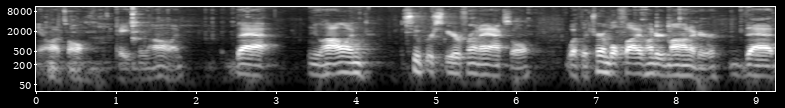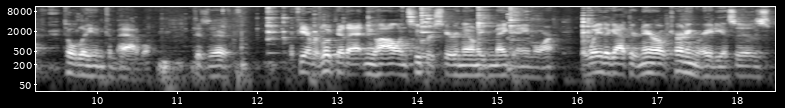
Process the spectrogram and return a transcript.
You know, that's all Case New Holland. That New Holland super steer front axle with the Trimble 500 monitor, that totally incompatible. Because if, you ever looked at that New Holland super steer, and they don't even make it anymore, the way they got their narrow turning radius is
